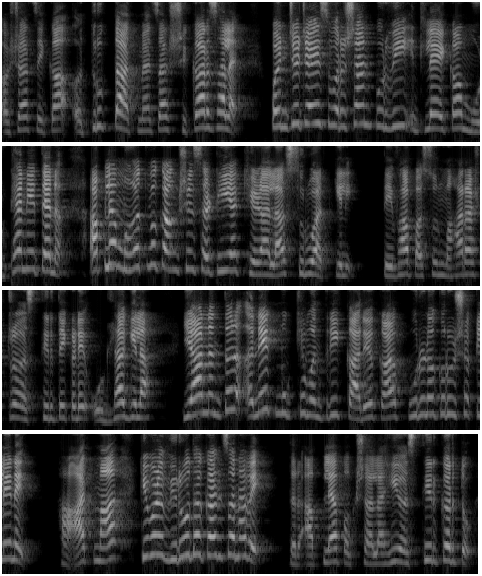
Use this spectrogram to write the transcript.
अशाच एका अतृप्त आत्म्याचा शिकार झालाय. पंचेचाळीस वर्षांपूर्वी इथल्या एका मोठ्या नेत्यानं आपल्या महत्वाकांक्षेसाठी या खेळाला सुरुवात केली. तेव्हापासून महाराष्ट्र अस्थिरतेकडे ओढला गेला. यानंतर अनेक मुख्यमंत्री कार्यकाळ पूर्ण करू शकले नाहीत. हा आत्मा केवळ विरोधकांचा नव्हे तर आपल्या पक्षालाही अस्थिर करतो.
